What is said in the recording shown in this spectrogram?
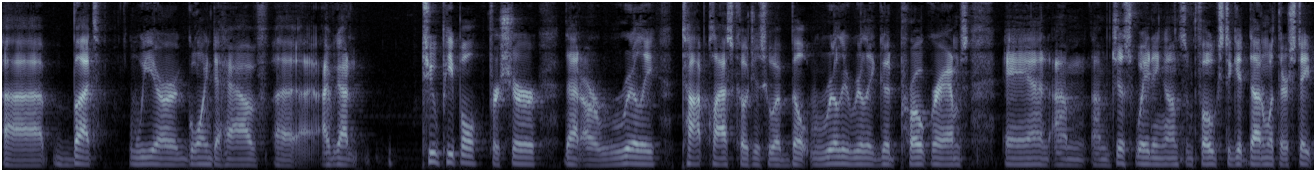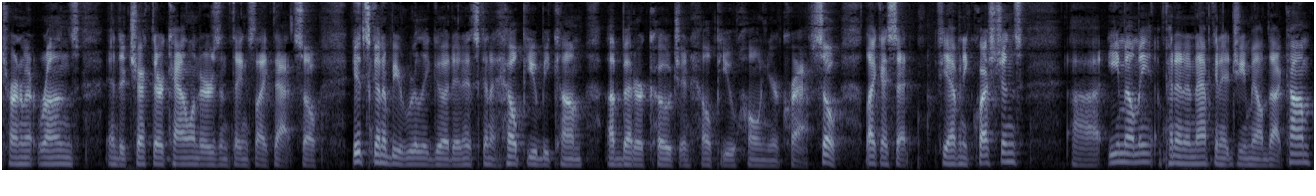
uh, but we are going to have. Uh, I've got two people for sure that are really top class coaches who have built really really good programs and I'm I'm just waiting on some folks to get done with their state tournament runs and to check their calendars and things like that. So it's going to be really good and it's going to help you become a better coach and help you hone your craft. So like I said, if you have any questions, uh, email me a pen and a napkin at gmail.com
